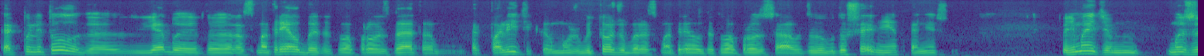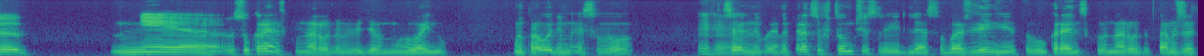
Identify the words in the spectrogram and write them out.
Как политолога я бы это рассмотрел бы этот вопрос, да, там, как политика, может быть, тоже бы рассмотрел этот вопрос, а в, в душе нет, конечно. Понимаете, мы же не с украинским народом ведем войну. Мы проводим СВО угу. специальную военную операцию, в том числе и для освобождения этого украинского народа. Там же,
